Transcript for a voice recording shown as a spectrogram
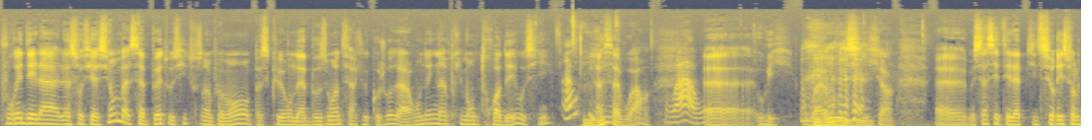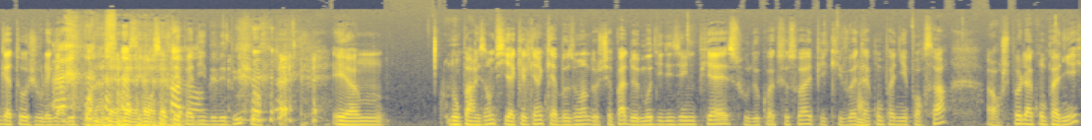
pour aider la- l'association, bah, ça peut être aussi tout simplement parce qu'on a besoin de faire quelque chose. Alors, on a une imprimante 3D aussi, Ah oui. à savoir. Waouh. Euh, oui, ouais, aussi. hein. Euh, mais ça, c'était la petite cerise sur le gâteau. Je voulais garder pour la fin. C'est pour ça que je l'ai pas dit dès le début. Et euh, donc, par exemple, s'il y a quelqu'un qui a besoin de, je sais pas, de modéliser une pièce ou de quoi que ce soit, et puis qui veut être Ouais. accompagné pour ça, alors je peux l'accompagner.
